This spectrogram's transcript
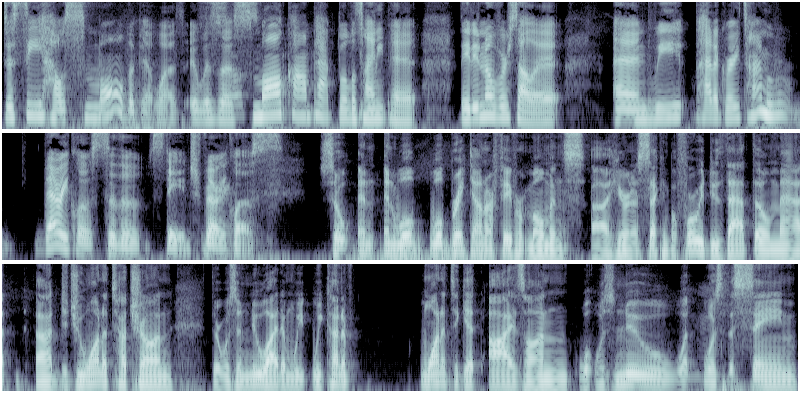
to see how small the pit was. It was a small, compact, little tiny pit. They didn't oversell it, and we had a great time. We were very close to the stage, very close. So and and we'll we'll break down our favorite moments uh, here in a second. Before we do that, though, Matt, uh, did you want to touch on? There was a new item. We we kind of wanted to get eyes on what was new, what was the same.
